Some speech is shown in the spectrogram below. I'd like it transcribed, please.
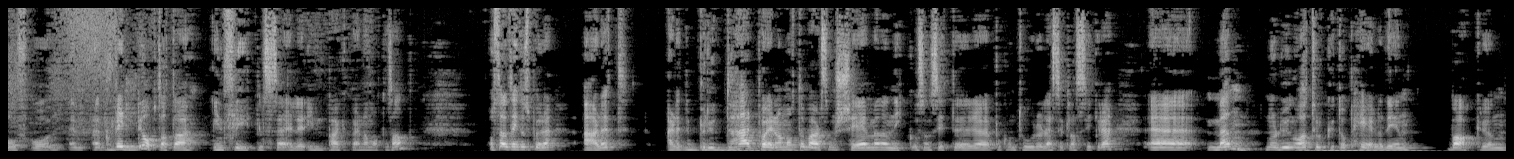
og, og er veldig opptatt av innflytelse eller impact på en eller annen måte. sant? Og så har jeg tenkt å spørre er det et er det et brudd her? på en eller annen måte? Hva er det som skjer med den Nico som sitter eh, på kontoret og leser klassikere? Eh, men når du nå har trukket opp hele din bakgrunn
